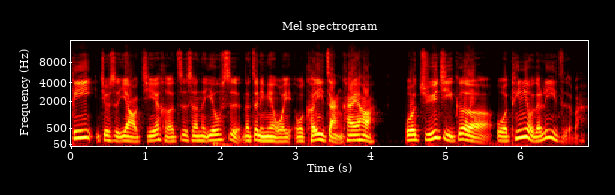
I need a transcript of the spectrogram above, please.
第一就是要结合自身的优势。那这里面我我可以展开哈，我举几个我听友的例子吧。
